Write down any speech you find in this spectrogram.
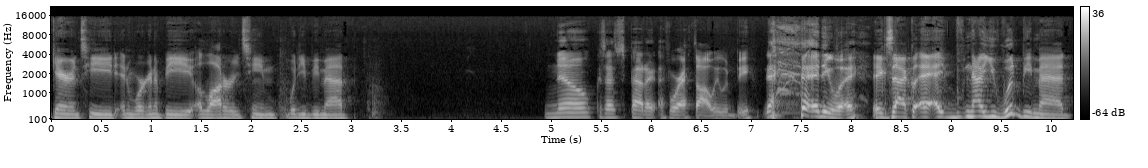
guaranteed, and we're going to be a lottery team, would you be mad? No, because that's about where I thought we would be. anyway, Exactly. Now you would be mad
